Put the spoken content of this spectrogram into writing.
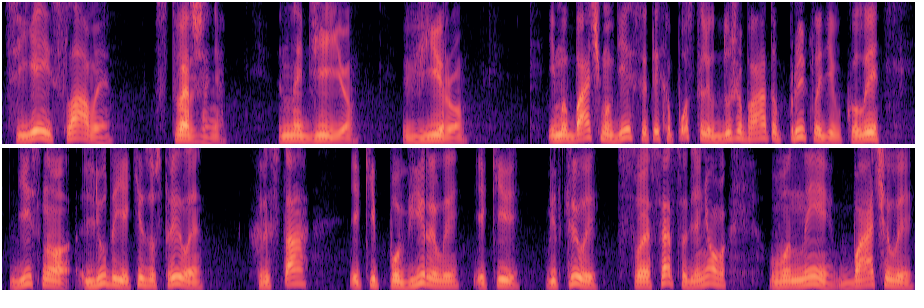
цієї слави ствердження, надію, віру. І ми бачимо в діях святих апостолів дуже багато прикладів, коли дійсно люди, які зустріли Христа, які повірили, які відкрили своє серце для нього, вони бачили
